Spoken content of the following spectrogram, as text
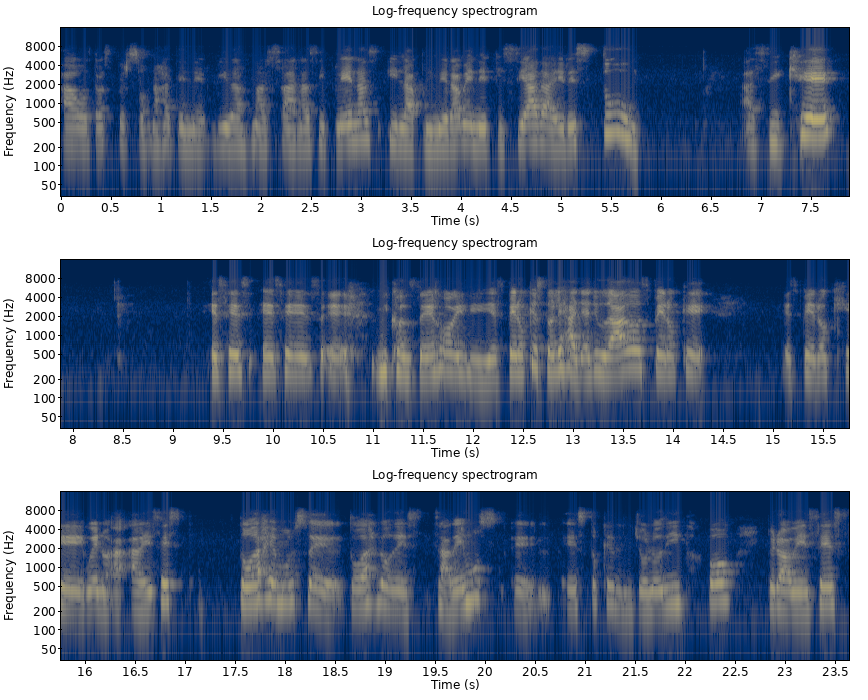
a otras personas a tener vidas más sanas y plenas y la primera beneficiada eres tú. Así que ese es, ese es eh, mi consejo y espero que esto les haya ayudado, espero que, espero que, bueno, a, veces todas hemos, eh, todas lo sabemos esto que yo lo digo, pero a veces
